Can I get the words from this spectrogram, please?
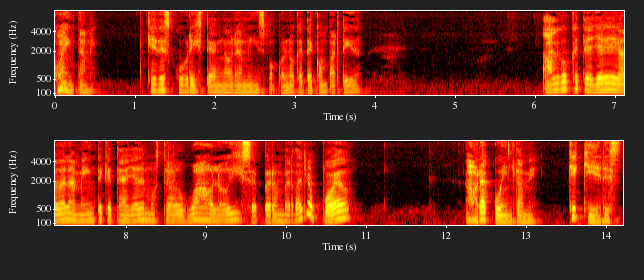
Cuéntame, ¿qué descubriste ahora mismo con lo que te he compartido? algo que te haya llegado a la mente, que te haya demostrado, wow, lo hice, pero en verdad yo puedo. Ahora cuéntame, ¿qué quieres?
